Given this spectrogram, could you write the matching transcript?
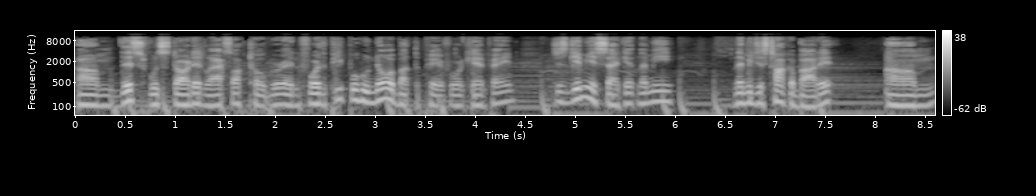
um, this was started last October. And for the people who know about the Pay It Forward campaign, just give me a second. Let me let me just talk about it. Um,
